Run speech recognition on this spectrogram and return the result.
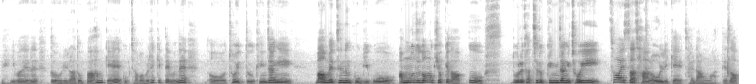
네, 이번에는 또 우리 라도 오빠와 함께 곡 작업을 했기 때문에 어, 저희 또 굉장히 마음에 드는 곡이고 안무도 너무 귀엽게 나왔고 노래 자체도 굉장히 저희 트와이스와 잘 어울리게 잘 나온 것 같아서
